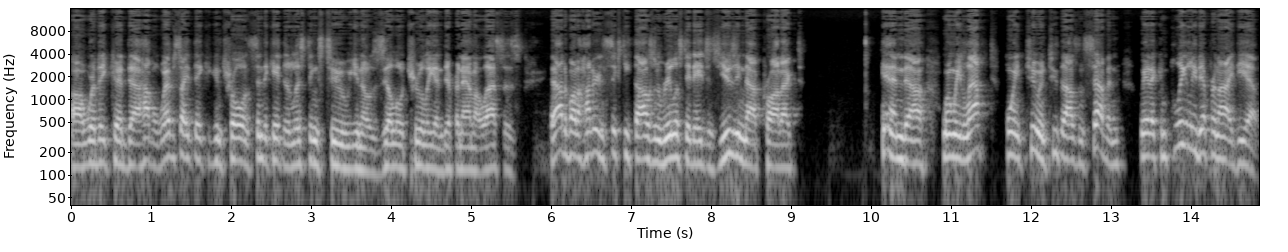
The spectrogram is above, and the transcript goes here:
uh, where they could uh, have a website they could control and syndicate their listings to, you know, Zillow, Trulia, and different MLSs. It had about 160,000 real estate agents using that product and uh, when we left Point Two in 2007, we had a completely different idea.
